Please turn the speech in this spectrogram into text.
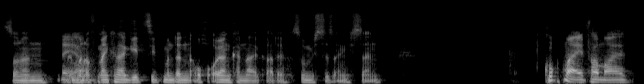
sondern wenn Naja. man auf meinen Kanal geht, sieht man dann auch euren Kanal gerade. So müsste es eigentlich sein. Guckt mal einfach mal.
